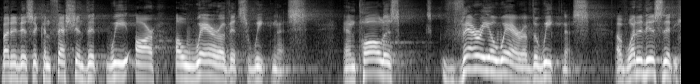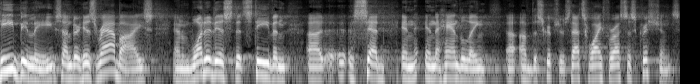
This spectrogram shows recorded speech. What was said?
but it is a confession that we are aware of its weakness. And Paul is very aware of the weakness of what it is that he believes under his rabbis and what it is that Stephen uh, said in, in the handling uh, of the scriptures. That's why, for us as Christians,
